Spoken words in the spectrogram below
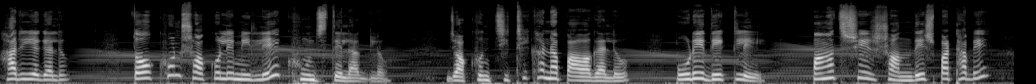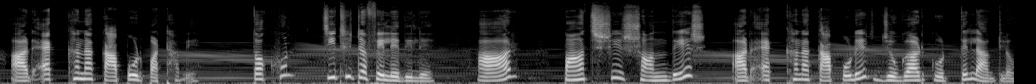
হারিয়ে গেল। তখন সকলে মিলে খুঁজতে লাগল। যখন চিঠিখানা পাওয়া গেল, পড়ে দেখলে পাঁচ সের সন্দেশ পাঠাবে আর একখানা কাপড় পাঠাবে। তখন চিঠিটা ফেলে দিলে আর পাঁচ সের সন্দেশ আর একখানা কাপড়ের জোগাড় করতে লাগল।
